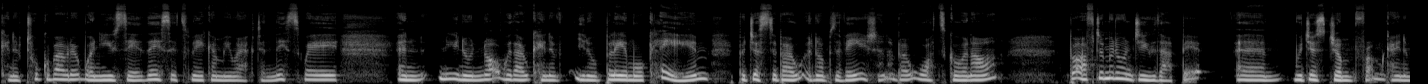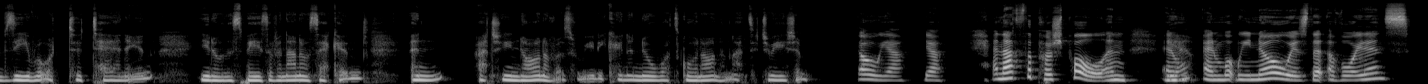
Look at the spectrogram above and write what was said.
kind of talk about it? When you say this, it's making me react in this way. And, you know, not without kind of, you know, blame or claim, but just about an observation about what's going on. But often we don't do that bit. Um, we just jump from kind of zero to 10 in, you know, the space of a nanosecond. And actually, none of us really kind of know what's going on in that situation. Oh yeah, yeah. And that's the push pull and and Yeah. and what we know is that avoidance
